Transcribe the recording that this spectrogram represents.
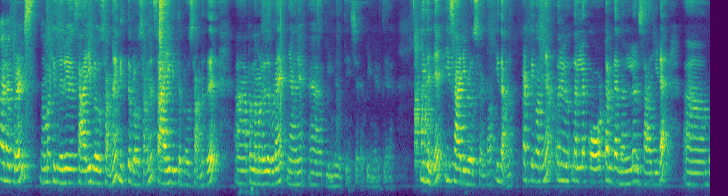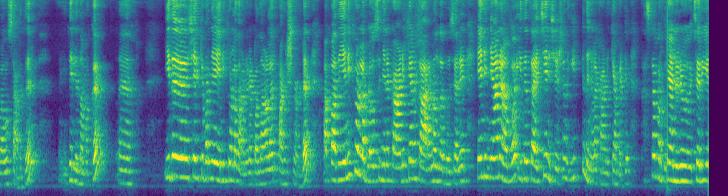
ഹലോ ഫ്രണ്ട്സ് നമുക്കിന്നൊരു സാരി ബ്ലൗസാണ് വിത്ത് ബ്ലൗസാണ് സാരി വിത്ത് ബ്ലൗസാണിത്. അപ്പം നമ്മളിത് ഇവിടെ ഞാൻ പിന്നെ എത്തിച്ച് പിന്നെ എടുത്തുതരാം ഇതിന്റെ ഈ സാരി ബ്ലൗസ് കണ്ടോ? ഇതാണ്. കട്ടി കുറഞ്ഞ ഒരു നല്ല കോട്ടന്റെ നല്ലൊരു സാരിയുടെ ബ്ലൗസാണിത്. ഇതിൽ നമുക്ക് ഇത് ശരിക്കും പറഞ്ഞാൽ എനിക്കുള്ളതാണ് കേട്ടോ. നാളെ ഒരു ഫംഗ്ഷനുണ്ട് അപ്പോൾ അത് എനിക്കുള്ള ബ്ലൗസ് ഇങ്ങനെ കാണിക്കാൻ കാരണം എന്താണെന്ന് വെച്ചാൽ ഇനി ഞാനാകുമ്പോൾ ഇത് തയ്ച്ചതിന് ശേഷം ഇട്ട് നിങ്ങളെ കാണിക്കാൻ പറ്റും. കസ്റ്റമർക്ക് ഞാനൊരു ചെറിയ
